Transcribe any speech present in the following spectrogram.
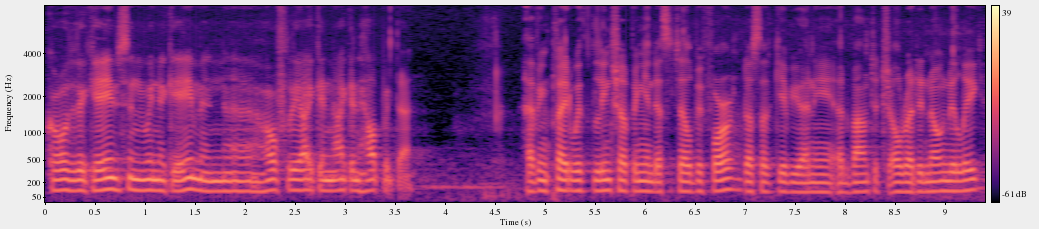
go to the games and win a game and uh, hopefully I can I can help with that. Having played with Linköping in the SHL before, does that give you any advantage already knowing the league?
